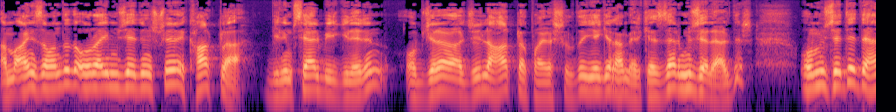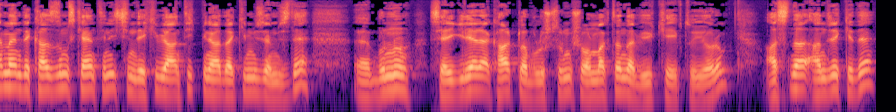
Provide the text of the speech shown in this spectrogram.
Ama aynı zamanda da orayı müzeye dönüştürerek halkla, bilimsel bilgilerin objeler aracılığıyla halkla paylaşıldığı yegane merkezler müzelerdir. O müzede de hemen de kazdığımız kentin içindeki bir antik binadaki müzemizde e, bunu sergileyerek halkla buluşturmuş olmaktan da büyük keyif duyuyorum. Aslında Andreke'de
